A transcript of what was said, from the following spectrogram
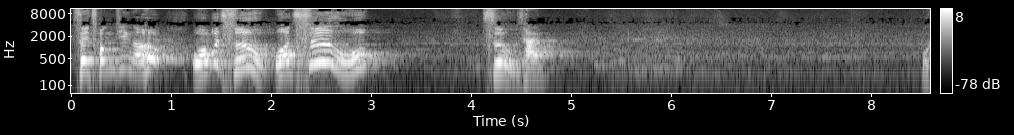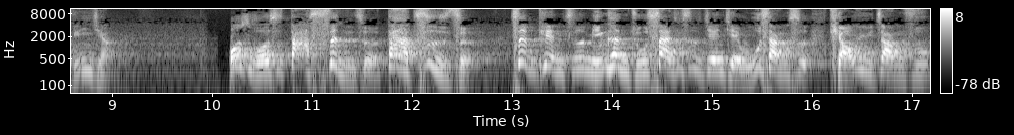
所以从今而后我不吃午，我吃午，吃午餐。”我跟你讲，佛陀是大圣者、大智者，正片之明恨足，善世间解，无上士，调御丈夫。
